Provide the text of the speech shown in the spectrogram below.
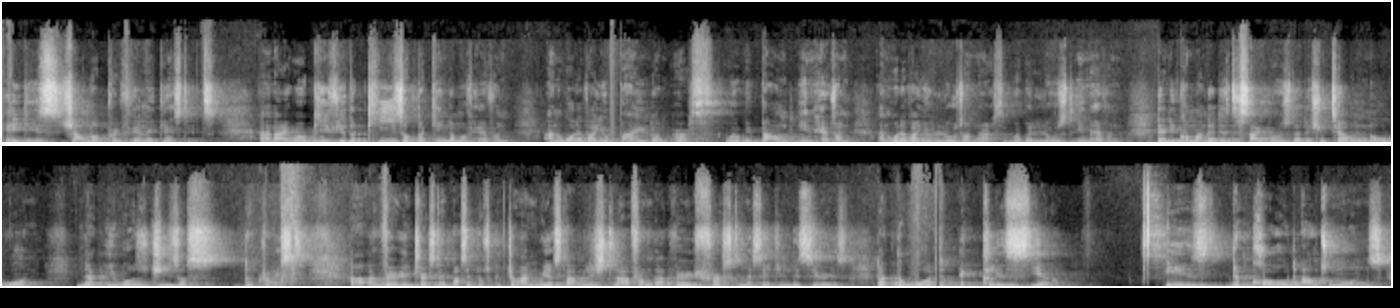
Hades shall not prevail against it. And I will give you the keys of the kingdom of heaven, and whatever you bind on earth will be bound in heaven, and whatever you loose on earth will be loosed in heaven. Then he commanded his disciples that they should tell no one that he was Jesus the Christ. Very interesting passage of scripture. And we established uh, from that very first message in this series that the word ecclesia is the called out ones.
